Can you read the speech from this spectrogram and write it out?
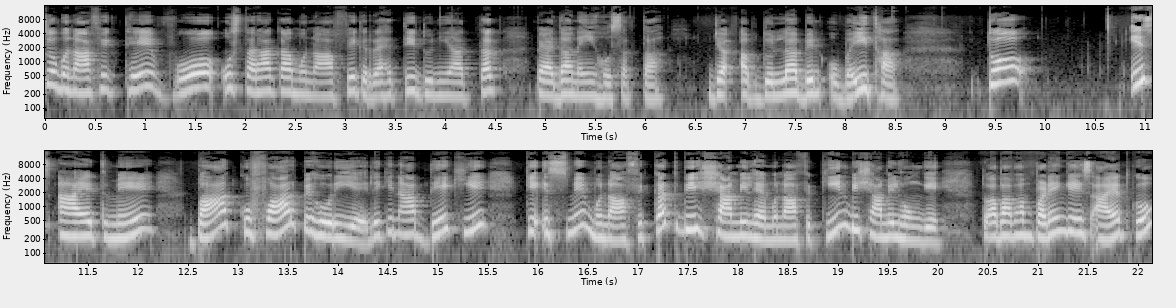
جو منافق تھے، وہ اس طرح کا منافق رہتی دنیا تک پیدا نہیں ہو سکتا۔ جب عبداللہ بن ابئی تھا، تو اس آیت میں بات کفار پہ ہو رہی ہے، لیکن آپ دیکھیے کہ اس میں منافقت بھی شامل ہے، منافقین بھی شامل ہوں گے۔ تو اب اب ہم پڑھیں گے اس آیت کو۔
